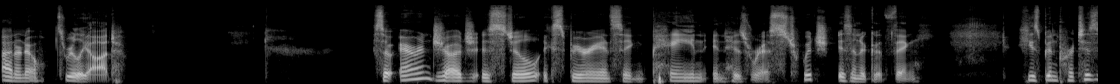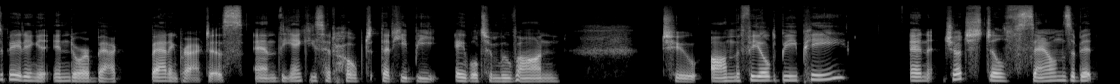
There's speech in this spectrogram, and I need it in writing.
I don't know. It's really odd. So Aaron Judge is still experiencing pain in his wrist, which isn't a good thing. He's been participating in indoor back batting practice, and the Yankees had hoped that he'd be able to move on to on the field BP. And Judge still sounds a bit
